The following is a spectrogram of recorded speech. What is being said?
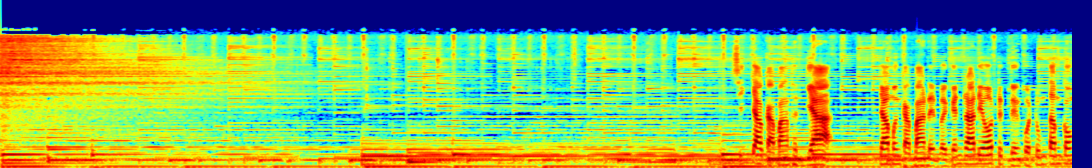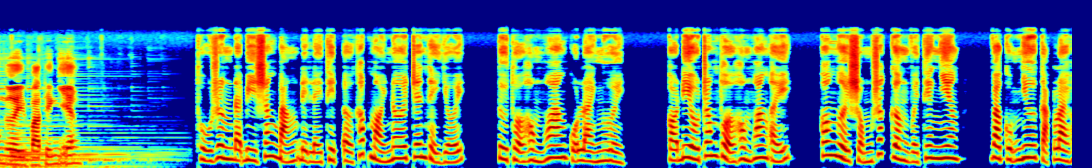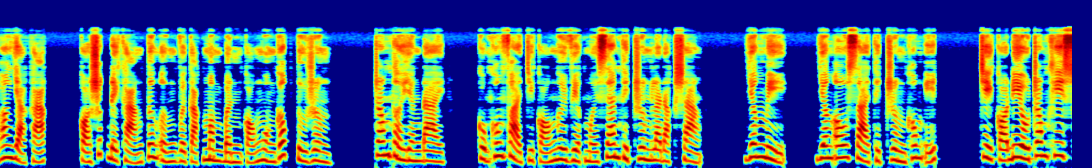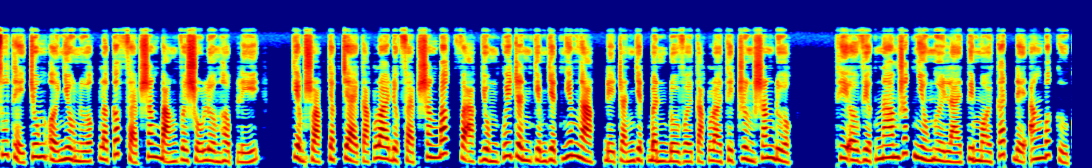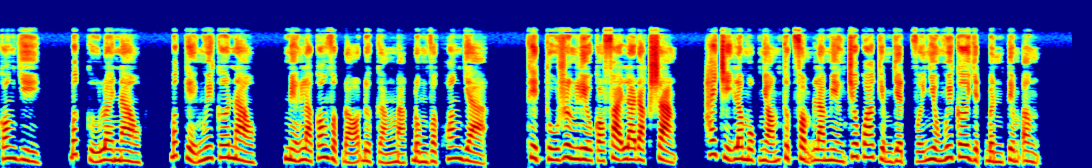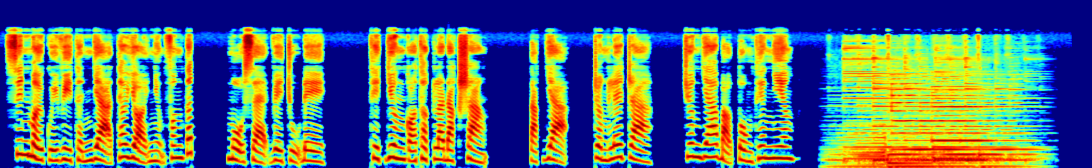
Xin chào các bạn thính giả. Chào mừng các bạn đến với kênh radio trực tuyến của Trung tâm Con Người và Thiên nhiên. Thú rừng đã bị săn bắn để lấy thịt ở khắp mọi nơi trên thế giới, từ thuở hồng hoang của loài người. Có điều trong thuở hồng hoang ấy, con người sống rất gần với thiên nhiên và cũng như các loài hoang dã khác, có sức đề kháng tương ứng với các mầm bệnh có nguồn gốc từ rừng. Trong thời hiện đại, cũng không phải chỉ có người Việt mới xem thịt rừng là đặc sản. Dân Mỹ, dân Âu xài thịt rừng không ít. Chỉ có điều trong khi xu thế chung ở nhiều nước là cấp phép săn bắn với số lượng hợp lý, kiểm soát chặt chẽ các loài được phép săn bắt và áp dụng quy trình kiểm dịch nghiêm ngặt để tránh dịch bệnh đối với các loài thịt rừng săn được, thì ở Việt Nam rất nhiều người lại tìm mọi cách để ăn bất cứ con gì, bất cứ loài nào, bất kể nguy cơ nào, miễn là con vật đó được gắn mác động vật hoang dã. Thịt thú rừng liệu có phải là đặc sản, hay chỉ là một nhóm thực phẩm làm miệng chưa qua kiểm dịch với nhiều nguy cơ dịch bệnh tiềm ẩn? Xin mời quý vị thính giả theo dõi những phân tích, mổ xẻ về chủ đề Thịt rừng có thật là đặc sản. Tác giả Trần Lê Trà, chuyên gia bảo tồn thiên nhiên.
